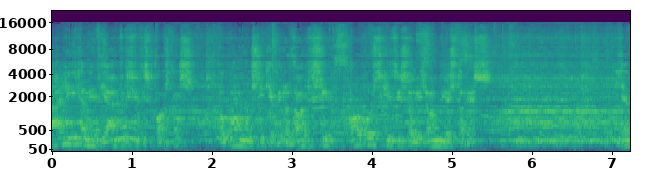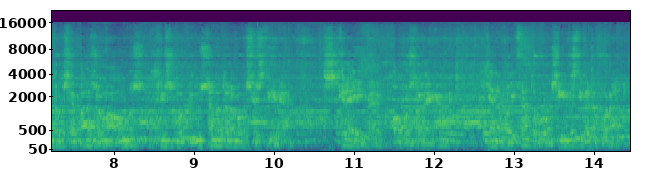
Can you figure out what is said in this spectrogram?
Πάλι είχαμε διάκριση της πόστας, γόμωση και πυροδότηση όπως και τις οριζόντιες στοές. Για το ξεπάζωμα όμως χρησιμοποιούσαμε τον αμοξεστήρα, scraper όπως το λέγαμε, για να βοηθά το βοξίτη στη μεταφορά του.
